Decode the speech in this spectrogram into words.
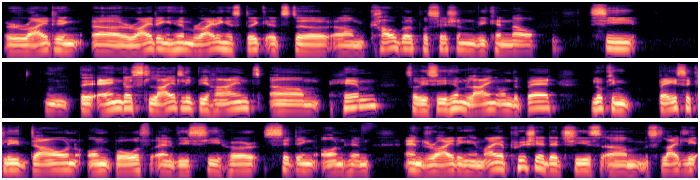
riding, uh, riding him, riding his dick. It's the um, cowgirl position. We can now see the angle slightly behind um, him. So we see him lying on the bed, looking basically down on both, and we see her sitting on him and riding him. I appreciate that she's um, slightly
